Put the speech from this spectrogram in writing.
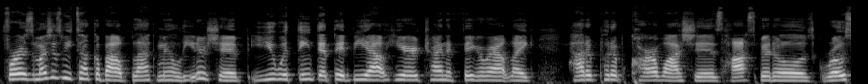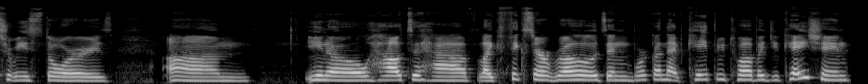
for as much as we talk about black male leadership, you would think that they'd be out here trying to figure out like how to put up car washes, hospitals, grocery stores, um, you know, how to have like fix our roads and work on that K through 12 education.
